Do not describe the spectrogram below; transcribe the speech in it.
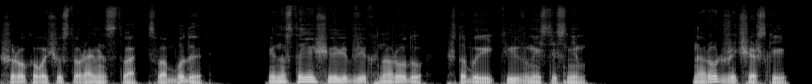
широкого чувства равенства, свободы и настоящей любви к народу, чтобы идти вместе с ним. Народ же чешский,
